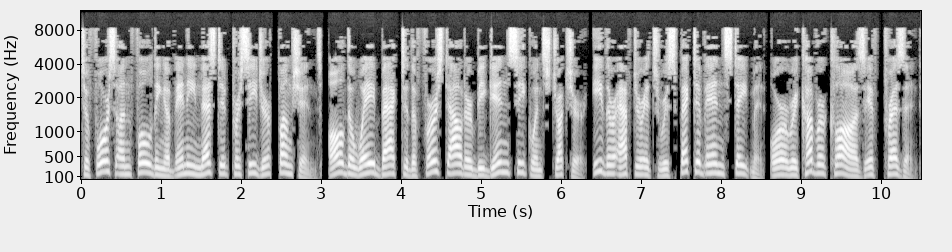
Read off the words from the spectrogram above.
to force unfolding of any nested procedure, functions, all the way back to the first outer begin sequence structure, either after its respective end statement, or a recover clause if present.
